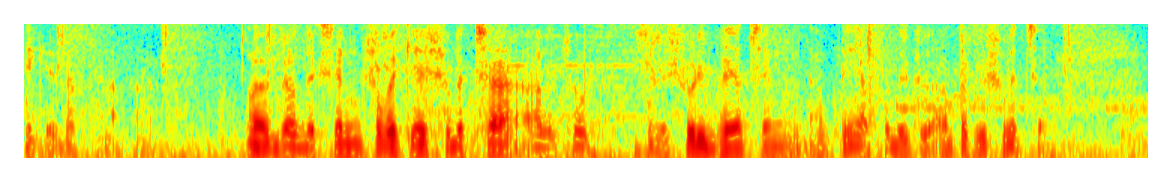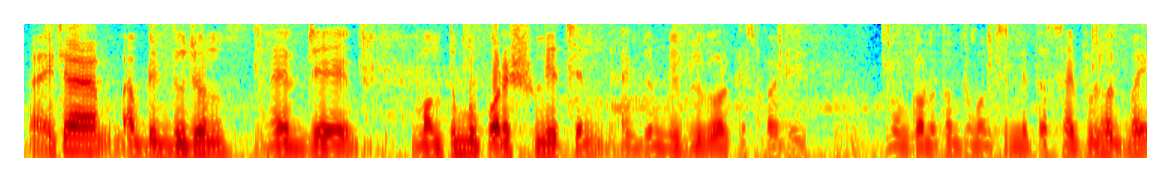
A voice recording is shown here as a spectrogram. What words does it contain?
দিকে যাচ্ছেন আপনারা? যারা দেখছেন, সবাইকে শুভেচ্ছা। আলোচক হিসেবে শরীফ ভাই আছেন, আপনি আপনাদেরকে আপনাকে শুভেচ্ছা। এটা আপনি দুজনের যে মন্তব্য পরে শুনিয়েছেন, একজন বিপ্লবী ওয়ার্কার্স পার্টির এবং গণতন্ত্র মঞ্চের নেতা সাইফুল হক ভাই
